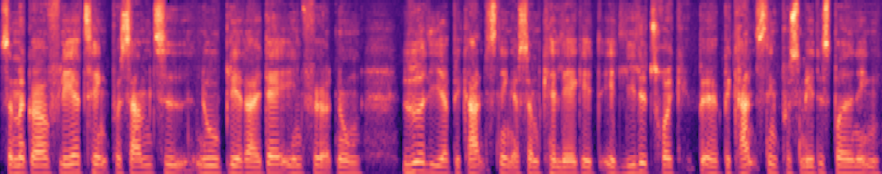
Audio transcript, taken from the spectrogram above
Så man gør jo flere ting på samme tid. Nu bliver der i dag indført nogle yderligere begrænsninger, som kan lægge et, et lille tryk begrænsning på smittespredningen.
